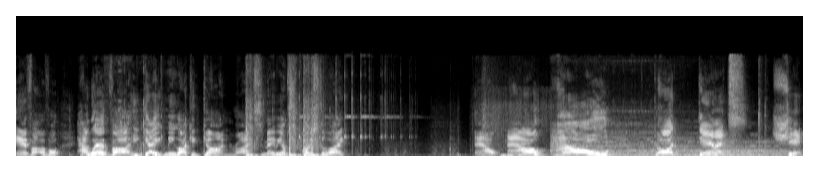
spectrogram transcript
Ever. Of all. However, he gave me, like, a gun, right? So maybe I'm supposed to, like... Ow. Ow. Ow! God damn it. Shit.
